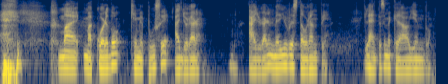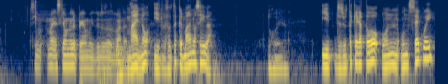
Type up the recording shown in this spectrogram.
mae, me acuerdo que me puse a llorar. A llorar en medio del restaurante. Y la gente se me quedaba viendo. Sí, man, es que a uno le pega muy duro esas varas. Mae, no. Y resulta que el mae no se iba. Lo jodieron. Y resulta que era todo un, un segue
